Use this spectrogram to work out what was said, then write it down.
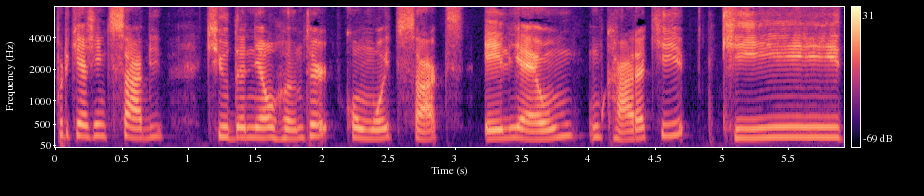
porque a gente sabe que o Daniel Hunter, com oito sacks, ele é um, um cara que, que,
